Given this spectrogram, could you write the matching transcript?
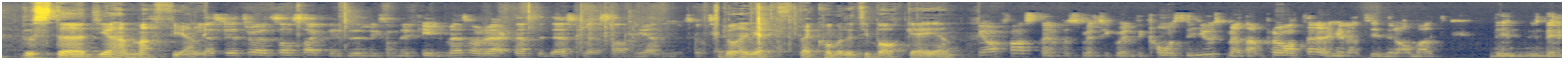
Då stödjer han maffian. Alltså, jag tror att som sagt, det är, liksom, det är filmen som räknas. Det är det som är sanningen. Du har rätt, där kommer det tillbaka igen. Jag fastnade för som jag tycker var lite konstigt just med att han pratar hela tiden om att det, det,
